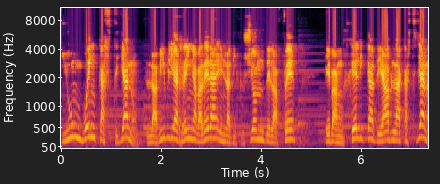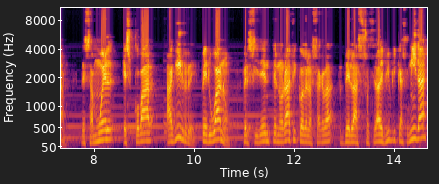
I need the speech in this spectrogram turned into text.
y un buen castellano, la Biblia Reina Valera en la difusión de la fe evangélica de habla castellana de Samuel Escobar Aguirre, peruano, presidente honoráfico de, de las Sociedades Bíblicas Unidas,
